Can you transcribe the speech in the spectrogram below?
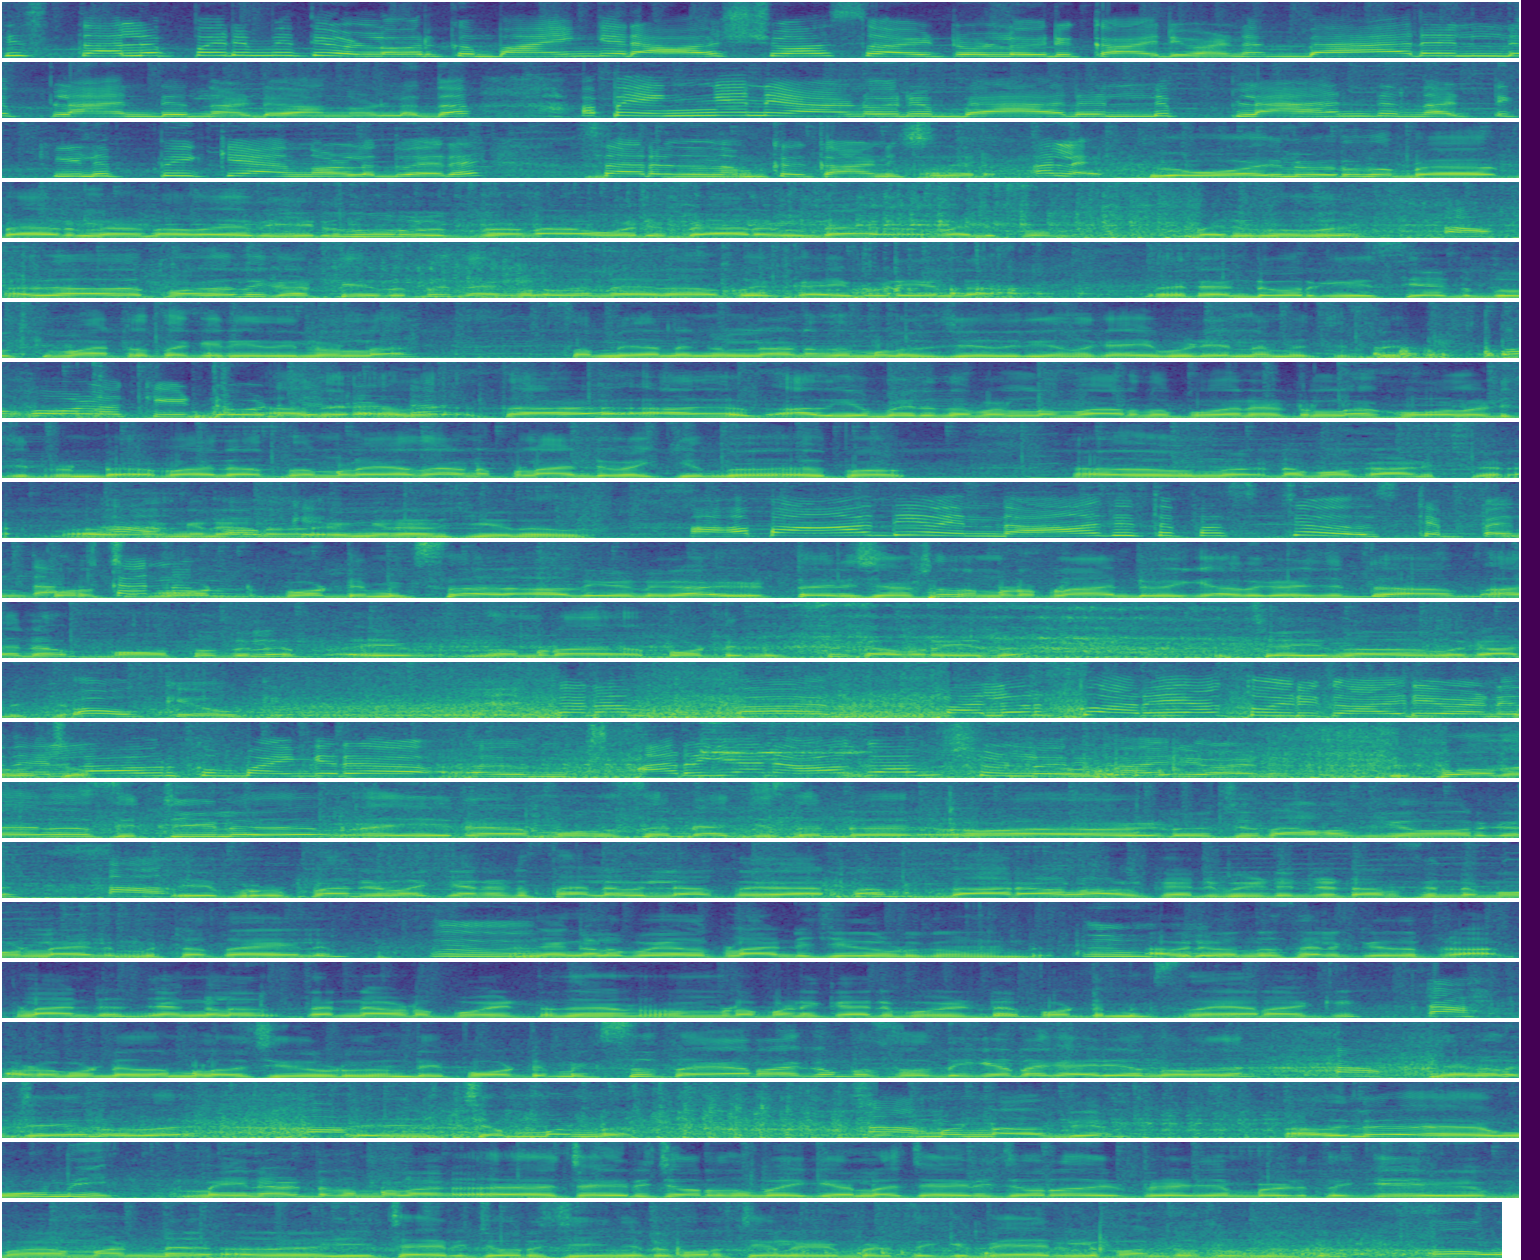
ഈ സ്ഥലപരിമിതി ഉള്ളവർക്ക് ഭയങ്കര ആശ്വാസമായിട്ടുള്ള ഒരു കാര്യമാണ് ബാരലിൽ പ്ലാന്റ് നടുക എന്നുള്ളത്. അപ്പോൾ എങ്ങനെയാണ് ഒരു ബാരലിൽ പ്ലാന്റ് നട്ട് കിളിപ്പിക്കുക എന്നുള്ളത് വരെ സാർ ഒന്ന് നമുക്ക് കാണിച്ചു തരും. അല്ലേ? ഇത് ഓയിൽ വരുന്ന ബാരലാണ്. അതായത് ഇരുന്നൂറ് ലിറ്ററാണ് ആ ഒരു ബാരലിന്റെ വലിപ്പം വരുന്നത്. അതായത് അത് അത് പകുതി കട്ട് ചെയ്തിട്ട് ഞങ്ങൾ തന്നെ അതിനകത്ത് കൈപിടിയല്ല രണ്ടുപേർക്ക് ഈസിയായിട്ട് തൂക്കി മാറ്റത്തക്ക രീതിയിലുള്ള സംവിധാനങ്ങളിലാണ് നമ്മൾ ഇത് ചെയ്തിരിക്കുന്നത് കൈപിടിയെല്ലാം വെച്ചിട്ട്. അതെ അതെ. താഴെ അധികം വരുന്ന വെള്ളം വാർന്നു പോകാനായിട്ടുള്ള ഹോൾ അടിച്ചിട്ടുണ്ട്. അപ്പോൾ അതിനകത്ത് നമ്മൾ ഏതാണ് പ്ലാന്റ് വയ്ക്കുന്നത്? ഇപ്പോൾ അതൊന്ന് ഒന്ന് ഡെമോ കാണിച്ചു തരാം. അത് എങ്ങനെയാണ് എങ്ങനെയാണ് ചെയ്യുന്നത്? ആദ്യം എന്താ? ആദ്യത്തെ ഫസ്റ്റ് സ്റ്റെപ്പ് എന്താ? കുറച്ച് പോട്ടി മിക്സ് ആദ്യം ഇടുക. ഇട്ടതിന് ശേഷം നമ്മുടെ പ്ലാന്റ് വയ്ക്കുക. അത് കഴിഞ്ഞിട്ട് അതിനെ മൊത്തത്തിൽ നമ്മുടെ പോട്ടി മിക്സ് കവർ ചെയ്ത് ചെയ്യുന്നതൊന്ന് കാണിക്കാം. Okay okay. കാരണം പലർക്കും അറിയാത്ത ഒരു കാര്യമാണ് ഇത്. എല്ലാവർക്കും ഭയങ്കര അറിയാൻ ആകാംക്ഷയുള്ള ഒരു കാര്യമാണ്. ഇപ്പോൾ അതായത് സിറ്റിയിൽ മൂന്ന് സെന്റ് അഞ്ച് സെന്റ് വീട് വെച്ച് താമസിക്കുന്നവർക്ക് ഈ ഫ്രൂട്ട് പ്ലാന്റ് വയ്ക്കാനായിട്ട് സ്ഥലമില്ലാത്ത കാരണം ധാരാളം ആൾക്കാർ വീടിന്റെ ടെറസിന്റെ മുകളിലായാലും മുറ്റത്തായാലും ഞങ്ങൾ പോയി അത് പ്ലാന്റ് ചെയ്ത് കൊടുക്കുന്നുണ്ട്. അവർ വന്ന് സെലക്ട് ചെയ്ത പ്ലാന്റ് ഞങ്ങൾ തന്നെ അവിടെ പോയിട്ട് നമ്മുടെ പണിക്കാർ പോയിട്ട് പോട്ടി മിക്സ് തയ്യാറാക്കി അവിടെ കൊണ്ട് നമ്മൾ ചെയ്ത് കൊടുക്കുന്നുണ്ട്. ഈ പോട്ടി മിക്സ് തയ്യാറാക്കുമ്പോൾ ശ്രദ്ധിക്കേണ്ട കാര്യം എന്ന് പറഞ്ഞാൽ ഞങ്ങൾ ചെയ്യുന്നത് ഈ ചെമ്മണ്ണ്. ചെമ്മണ്ണ് ആദ്യം. അതിൽ ഊമി മെയിനായിട്ട് നമ്മൾ ചൈരിച്ചോറൊന്നും ഉപയോഗിക്കാറില്ല. ചൈരിച്ചോറ് ഇട്ട് കഴിയുമ്പോഴത്തേക്ക് മണ്ണ് അത് ഈ ചൈരിച്ചോറ് ചീഞ്ഞിട്ട് കുറച്ച് കഴിയുമ്പോഴത്തേക്ക് വേരിൽ ഫംഗസ് വന്നിട്ട്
